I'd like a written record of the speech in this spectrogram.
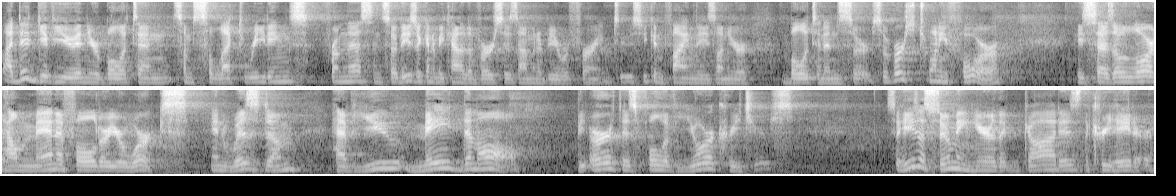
I did give you in your bulletin some select readings from this. And so these are going to be kind of the verses I'm going to be referring to. So you can find these on your bulletin insert. So, verse 24, he says, O Lord, how manifold are your works. In wisdom have you made them all. The earth is full of your creatures. So he's assuming here that God is the creator,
